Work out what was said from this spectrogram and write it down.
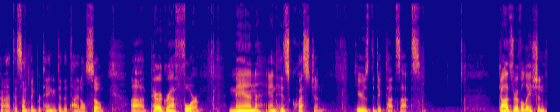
uh, to something pertaining to the title. So, uh, paragraph 4 Man and His Question. Here's the Diktatsatz. God's revelation,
